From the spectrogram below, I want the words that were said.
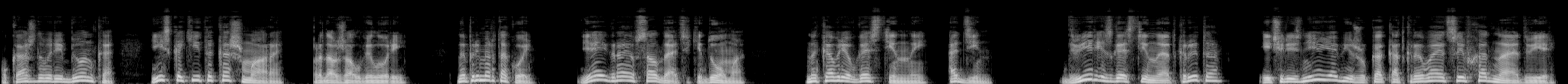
«У каждого ребенка есть какие-то кошмары», — продолжал Велорий. «Например, такой. Я играю в солдатики дома, на ковре в гостиной, один. Дверь из гостиной открыта, и через нее я вижу, как открывается и входная дверь.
